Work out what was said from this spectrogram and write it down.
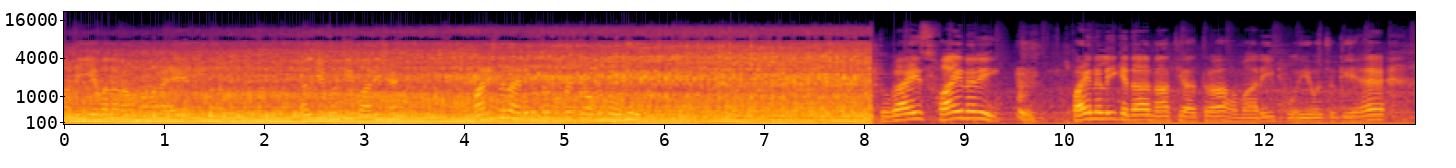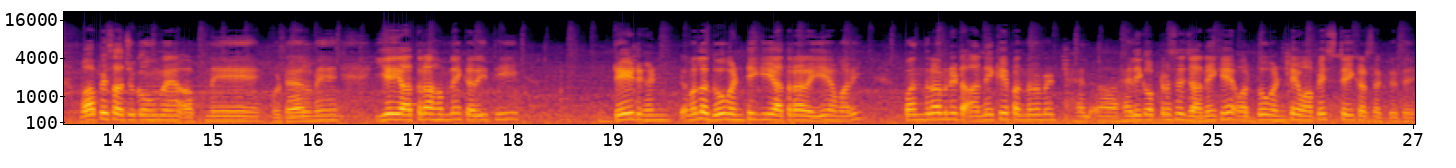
अभी ये वाला राउंड हमारा है, नहीं पता नहीं हल्की फुल्की बारिश है। बारिश में तो हेलीकॉप्टर को कोई प्रॉब्लम होगी नहीं। तो गाइज़ फाइनली फाइनली केदारनाथ यात्रा हमारी पूरी हो चुकी है। वापस आ चुका हूँ मैं अपने होटल में। ये यात्रा हमने करी थी डेढ़ घंटे मतलब दो घंटे की यात्रा रही है हमारी। पंद्रह मिनट आने के, पंद्रह मिनट हेलीकॉप्टर से जाने के और दो घंटे वहाँ पे स्टे कर सकते थे।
